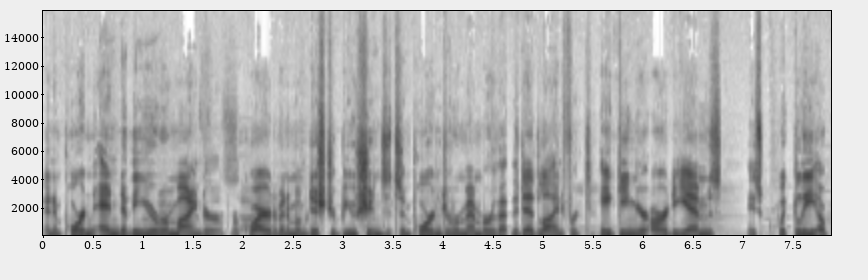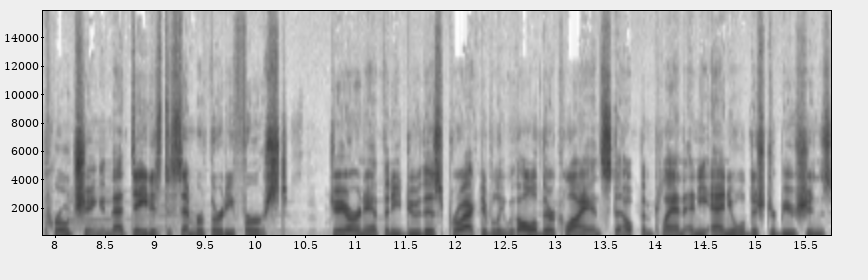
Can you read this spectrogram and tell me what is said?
an important end of the year reminder. Required minimum distributions. It's important to remember that the deadline for taking your RDMs is quickly approaching, and that date is December 31st. JR and Anthony do this proactively with all of their clients to help them plan any annual distributions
